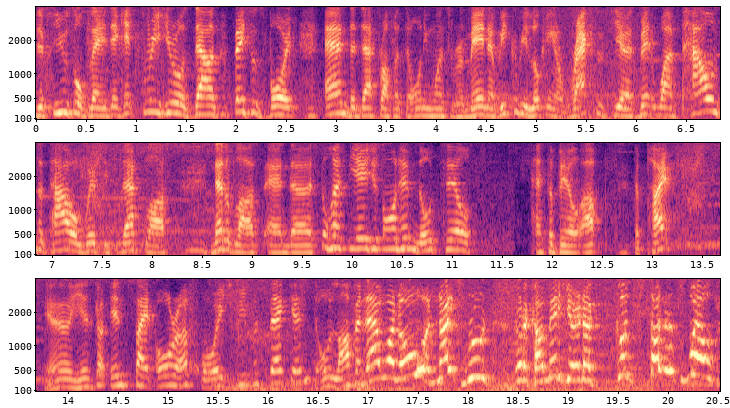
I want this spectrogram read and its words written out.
Diffusal Blade. They get three heroes down. Faceless Void and the Death Prophet, the only ones to remain. And we could be looking at Raxus here as Mid One pounds the tower with the Death Blast, Nether Blast, and uh, still has the Aegis on him. No Tail has the Veil up. The Pipe yeah, he has got Insight Aura, 4 HP per second. Don't laugh at that one. Oh, a nice root. Gonna come in here and a good stun as well.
